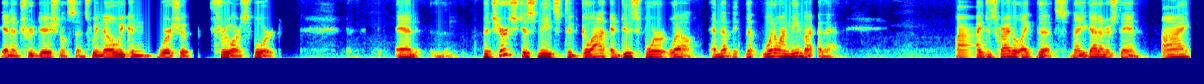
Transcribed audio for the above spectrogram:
in a traditional sense. We know we can worship through our sport. And the church just needs to go out and do sport well. And that, that, what do I mean by that? I, I describe it like this. Now, you got to understand, I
